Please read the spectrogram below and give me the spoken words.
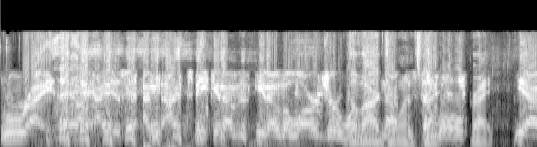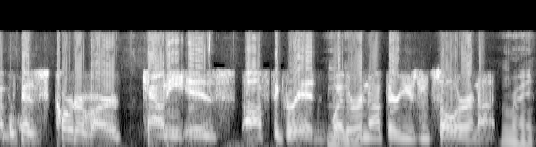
Right? I, I just, I'm, I'm speaking of you know the larger ones, The larger not ones, the single. right? Right. Yeah, because quarter of our county is off the grid, whether Mm-hmm. or not they're using solar or not. Right.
